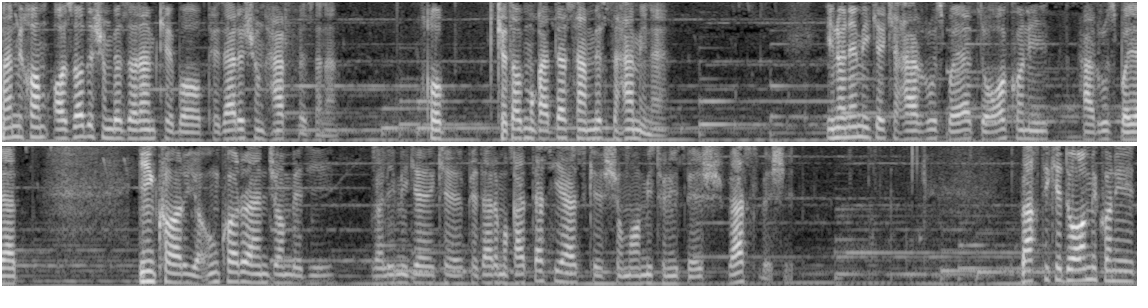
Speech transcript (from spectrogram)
من می‌خوام آزادشون بذارم که با پدرشون حرف بزنن. خب کتاب مقدس هم مثل همینه. اینو نمیگه که هر روز باید دعا کنید هر روز باید این کار یا اون کار رو انجام بدی؟ ولی میگه که پدر مقدسی هست که شما می‌تونید بهش وصل بشید. وقتی که دعا می‌کنید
